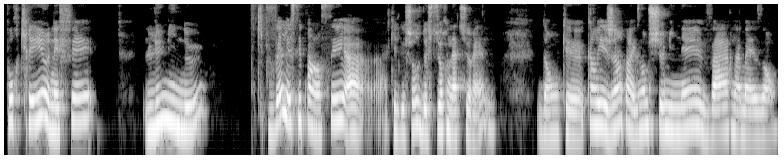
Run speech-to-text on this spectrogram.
pour créer un effet lumineux qui pouvait laisser penser à, quelque chose de surnaturel. Donc, euh, quand les gens, par exemple, cheminaient vers la maison,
